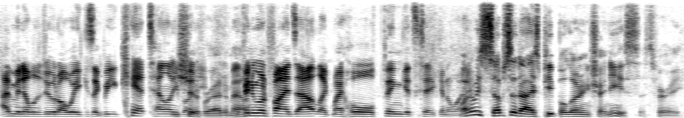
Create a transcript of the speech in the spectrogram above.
I haven't been able to do it all week." He's like, "But you can't tell You anybody. should have ratted him if anyone finds out, like my whole thing gets taken away." Why do we subsidize people learning Chinese? That's very.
